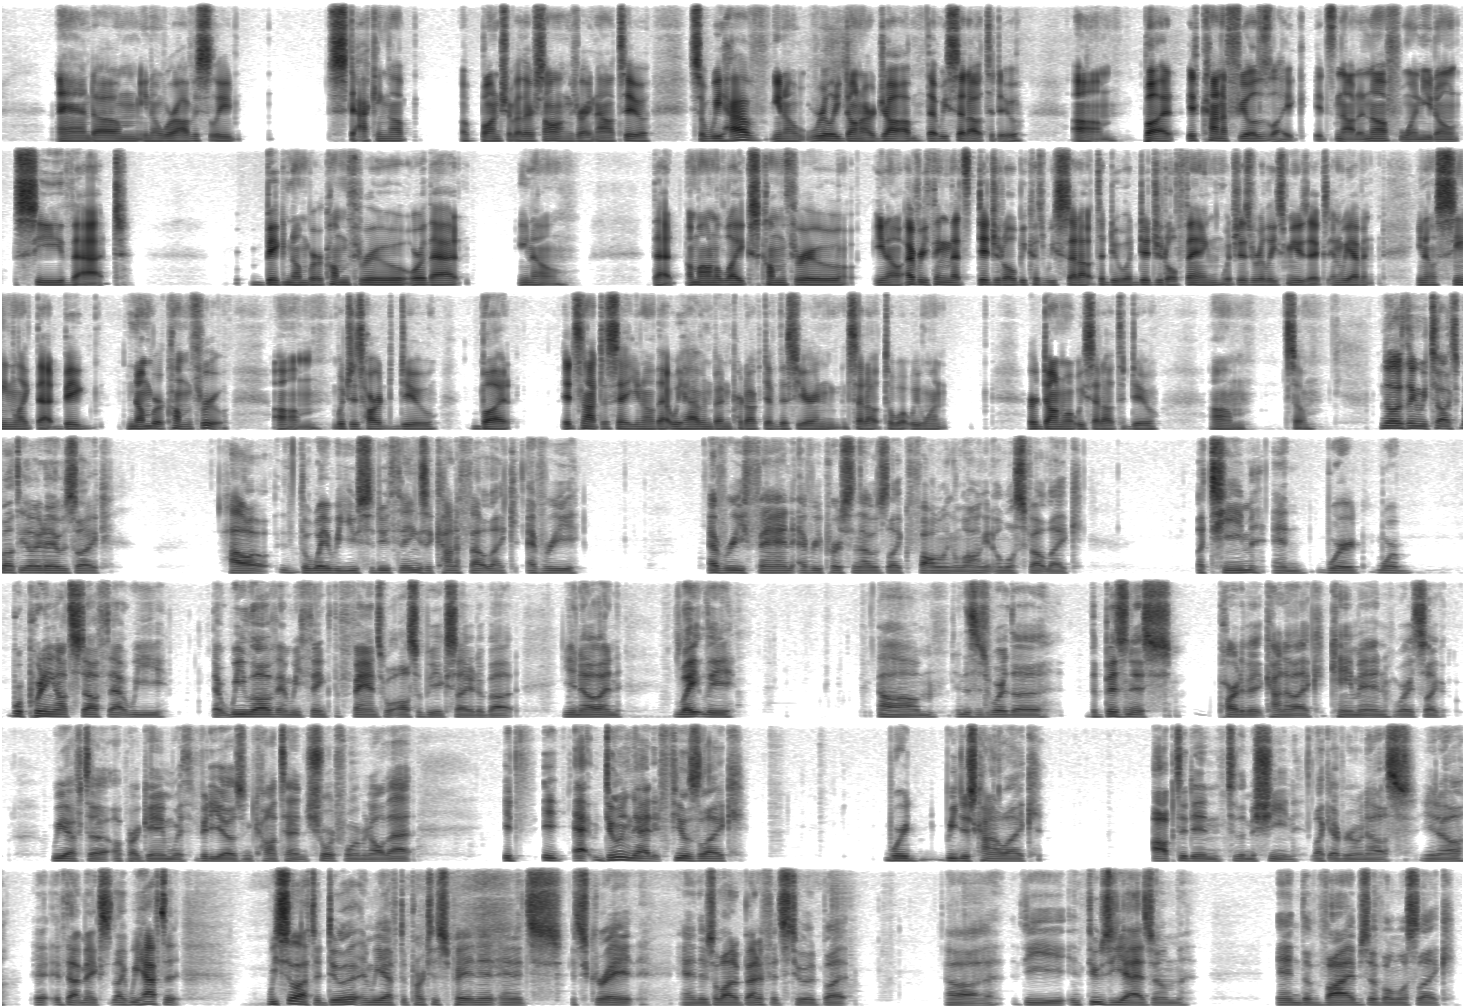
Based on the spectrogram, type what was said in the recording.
and um, you know we're obviously stacking up a bunch of other songs right now too. So we have you know really done our job that we set out to do, um, but it kind of feels like it's not enough when you don't see that big number come through or that you know that amount of likes come through you know everything that's digital because we set out to do a digital thing which is release music and we haven't you know seen like that big number come through um, which is hard to do. But it's not to say you know that we haven't been productive this year and set out to what we want or done what we set out to do. Um, so. Another thing we talked about the other day was like how the way we used to do things, it kind of felt like every every fan, every person that was like following along, it almost felt like a team and we're we're we're putting out stuff that we that we love and we think the fans will also be excited about, you know, and lately um and this is where the the business part of it kind of like came in where it's like we have to up our game with videos and content and short form and all that. It it at doing that it feels like we're we just kind of like opted in to the machine like everyone else you know? If that makes like we have to we still have to do it and we have to participate in it and it's it's great and there's a lot of benefits to it but uh the enthusiasm and the vibes of almost like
